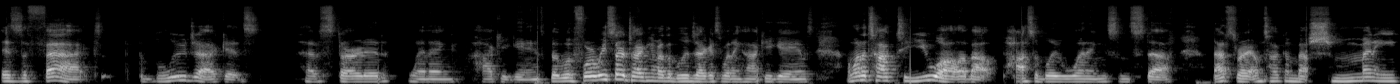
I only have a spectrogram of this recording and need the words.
is the fact that the Blue Jackets have started winning hockey games. But before we start talking about the Blue Jackets winning hockey games, I want to talk to you all about possibly winning some stuff. That's right, I'm talking about Shmoney.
